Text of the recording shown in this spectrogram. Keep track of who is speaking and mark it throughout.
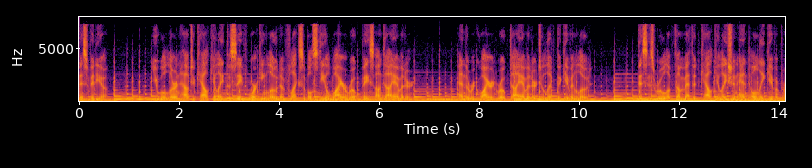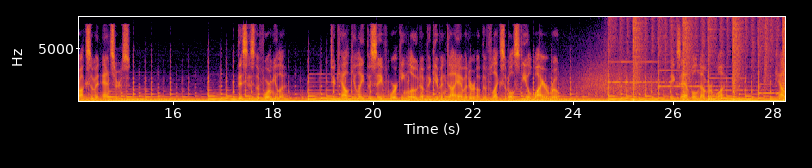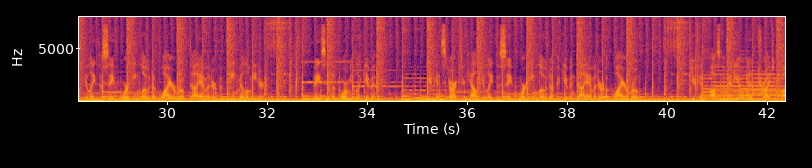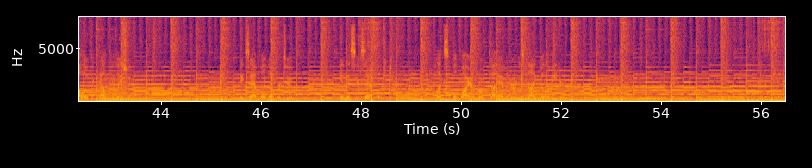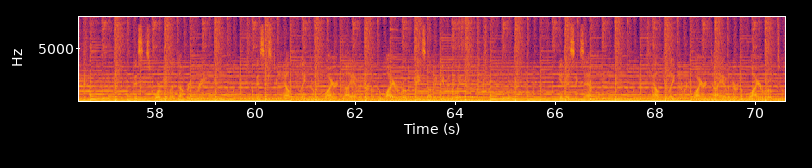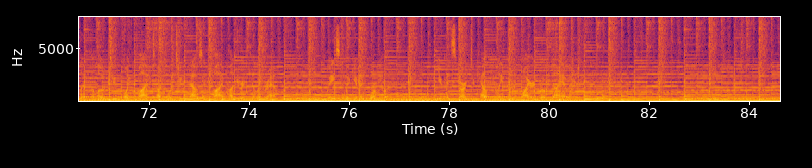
Speaker 1: this video, you will learn how to calculate the safe working load of flexible steel wire rope base on diameter, and the required rope diameter to lift the given load. This is rule of thumb method calculation and only give approximate answers. This is the formula. To calculate the safe working load of the given diameter of the flexible steel wire rope. Example number 1. Calculate the safe working load of wire rope diameter 15 mm. Base in the formula given. You can start to calculate the safe working load of the given diameter of wire rope. You can pause the video and try to follow the calculation. Example number 2. In this example, flexible wire rope diameter formula number 3. This is to calculate the required diameter of the wire rope based on the given weight. In this example, calculate the required diameter of wire rope to lift the load 2.5 ton or 2,500 kilogram. Based in the given formula, you can start to calculate the required rope diameter.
